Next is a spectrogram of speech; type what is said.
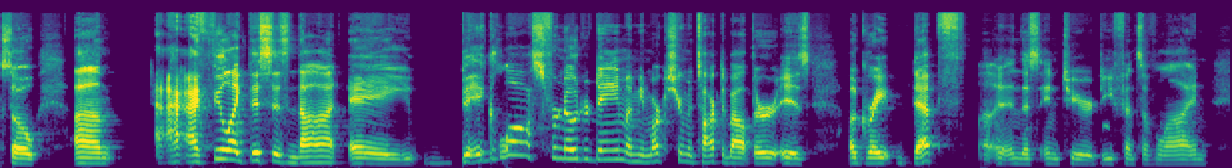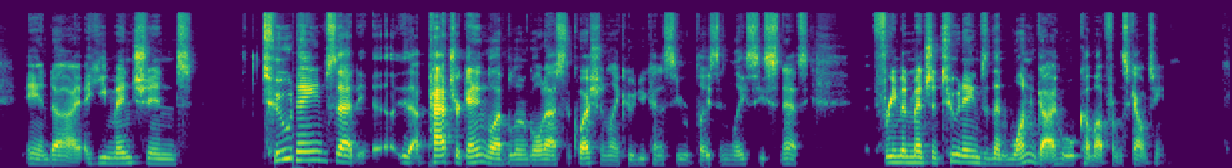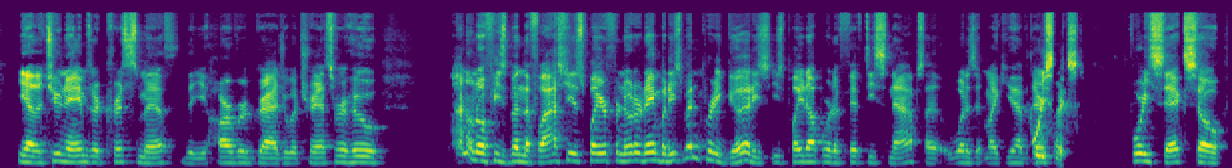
So, um, I, feel like this is not a big loss for Notre Dame. I mean, Marcus Freeman talked about there is a great depth uh, in this interior defensive line, and uh, he mentioned two names that uh, Patrick Engel at Blue and Gold asked the question, like, who do you kind of see replacing Lacey Snaps? Freeman mentioned two names and then one guy who will come up from the scout team. Yeah, the two names are Chris Smith, the Harvard graduate transfer, who I don't know if he's been the flashiest player for Notre Dame, but he's been pretty good. He's he's played upward of 50 snaps. What is it, Mike? You have 46. 46. So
